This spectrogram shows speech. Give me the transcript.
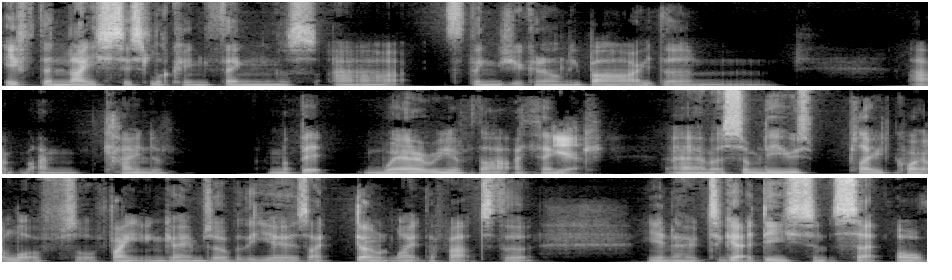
if the nicest looking things are things you can only buy, then I'm, I'm kind of I'm a bit wary of that. I think yeah. um, as somebody who's played quite a lot of sort of fighting games over the years, I don't like the fact that you know, to get a decent set of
